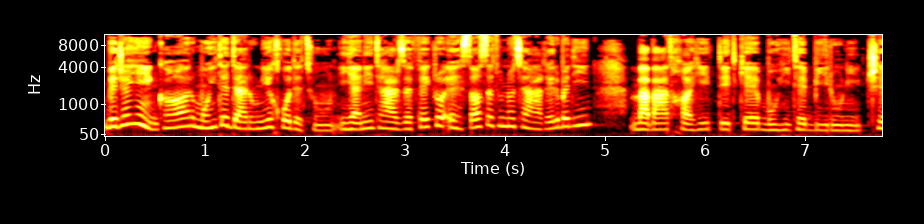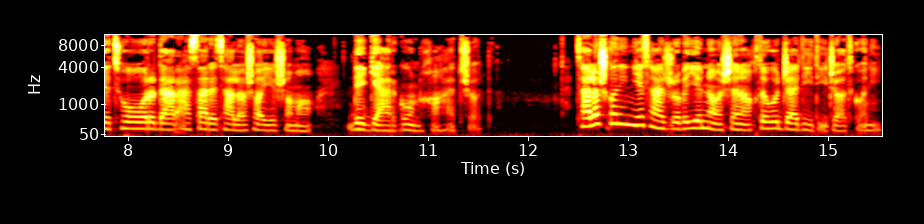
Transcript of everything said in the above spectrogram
به جای این کار محیط درونی خودتون یعنی طرز فکر و احساستون رو تغییر بدین و بعد خواهید دید که محیط بیرونی چطور در اثر تلاش های شما دگرگون خواهد شد. تلاش کنین یه تجربه ناشناخته و جدید ایجاد کنین.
